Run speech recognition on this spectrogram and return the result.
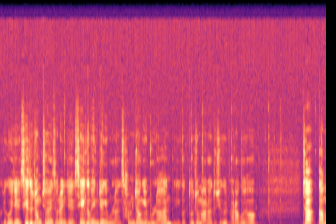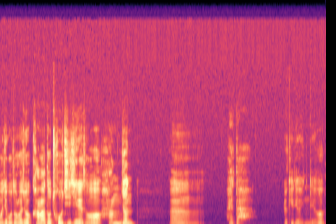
그리고 이제 세도 정처에서는 이제 세금 행정의 문란, 삼정의 문란 이것도 좀 알아두시길 바라고요. 자 나머지 보도록 하죠. 강화도 초지진에서 항전 어, 하였다 이렇게 되어 있는데요.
